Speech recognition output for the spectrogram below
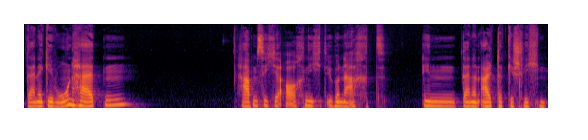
deine Gewohnheiten haben sich ja auch nicht über Nacht in deinen Alltag geschlichen.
